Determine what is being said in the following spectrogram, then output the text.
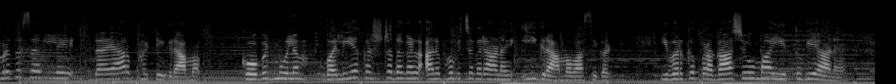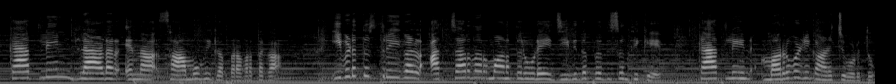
അമൃതസറിലെ ദയാർ ഭട്ടി ഗ്രാമം. കോവിഡ് മൂലം വലിയ കഷ്ടതകൾ അനുഭവിച്ചവരാണ് ഈ ഗ്രാമവാസികൾ. ഇവർക്ക് പ്രകാശവുമായി എത്തുകയാണ് കാത്ലീൻ ലാഡർ എന്ന സാമൂഹിക പ്രവർത്തക. ഇവിടുത്തെ സ്ത്രീകൾ അച്ചാർ നിർമ്മാണത്തിലൂടെ ജീവിത പ്രതിസന്ധിക്ക് കാത്ലീൻ മറുവഴി കാണിച്ചു കൊടുത്തു.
